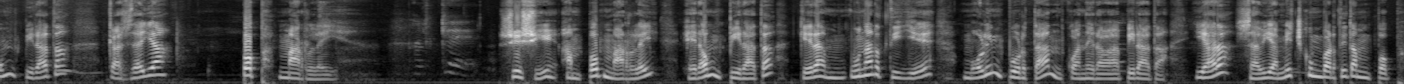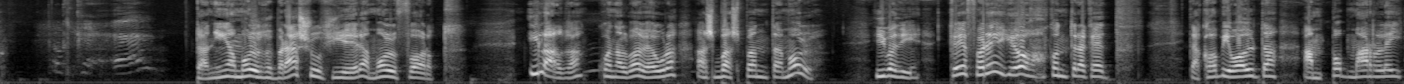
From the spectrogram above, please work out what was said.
un pirata que es deia Pop Marley. Sí, sí, en Pop Marley era un pirata que era un artiller molt important quan era pirata i ara s'havia mig convertit en pop. Tenia molts braços i era molt fort. I l'alga, quan el va veure, es va espantar molt i va dir «Què faré jo contra aquest?» De cop i volta, en Pop Marley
